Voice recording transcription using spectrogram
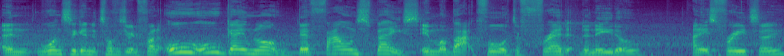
And once again, the Toffees are in front. All, all game long, they've found space in my back four to thread the needle. And it's 3-2.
